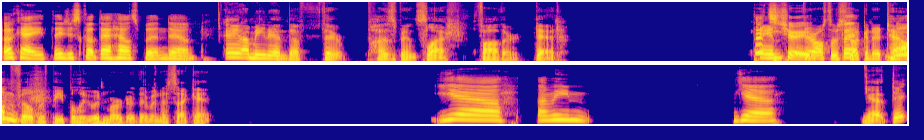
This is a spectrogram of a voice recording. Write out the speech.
Okay, they just got their house burned down. And I mean, and the their husband slash father dead. That's and true. They're also stuck in a town norm- filled with people who would murder them in a second. Yeah, I mean, yeah. Yeah, they.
